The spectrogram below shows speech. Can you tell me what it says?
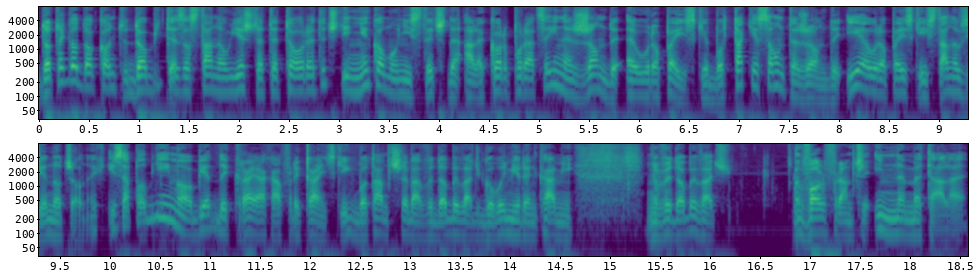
Do tego dokąd dobite zostaną jeszcze te teoretycznie niekomunistyczne, ale korporacyjne rządy europejskie, bo takie są te rządy i europejskie, i Stanów Zjednoczonych. I zapomnijmy o biednych krajach afrykańskich, bo tam trzeba wydobywać gołymi rękami, wydobywać wolfram czy inne metale.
